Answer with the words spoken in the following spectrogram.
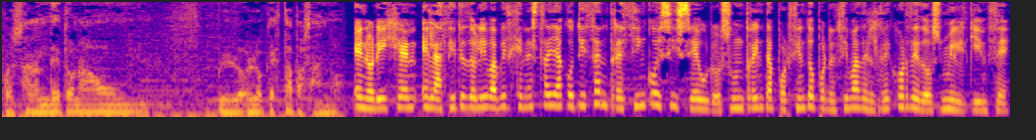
pues han detonado un, lo, que está pasando. En origen, el aceite de oliva virgen extra ya cotiza entre 5 y 6 euros, un 30% por encima del récord de 2015.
